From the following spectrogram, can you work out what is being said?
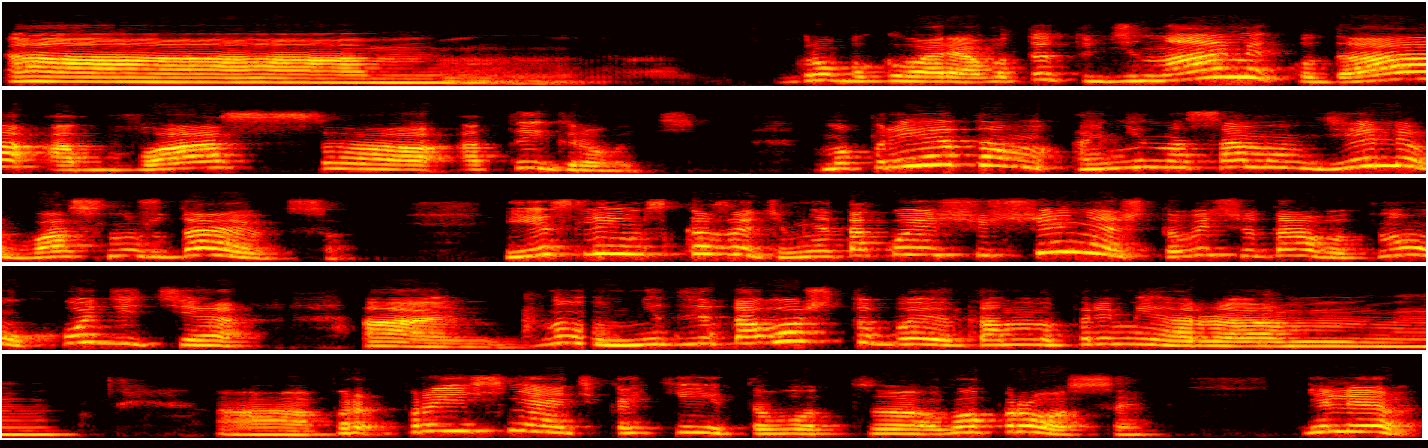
а, грубо говоря, вот эту динамику, да, об вас а, отыгрывать. Но при этом они на самом деле в вас нуждаются. И если им сказать, у меня такое ощущение, что вы сюда вот, ну, уходите, а, ну, не для того, чтобы там, например, прояснять какие-то вот а, вопросы, или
